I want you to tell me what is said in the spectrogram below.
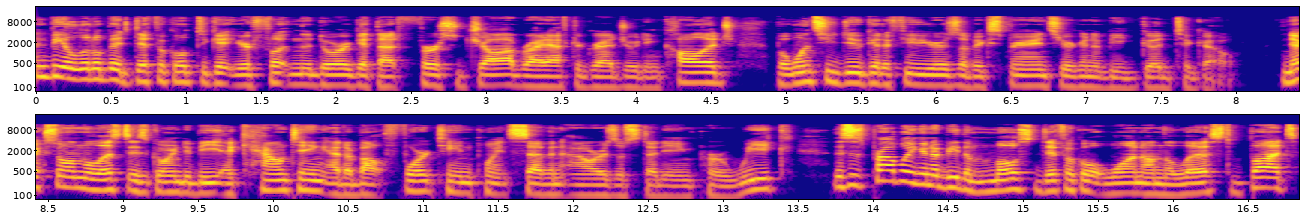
can be a little bit difficult to get your foot in the door, get that first job right after graduating college, but once you do get a few years of experience, you're gonna be good to go. Next on the list is going to be accounting at about 14.7 hours of studying per week. This is probably going to be the most difficult one on the list, but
